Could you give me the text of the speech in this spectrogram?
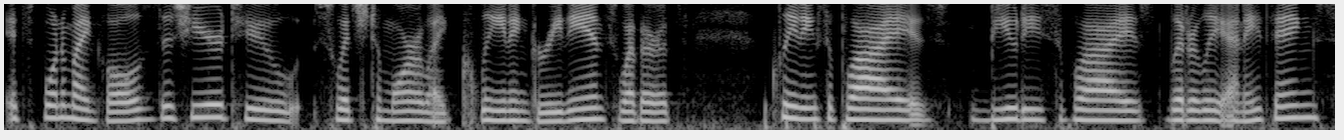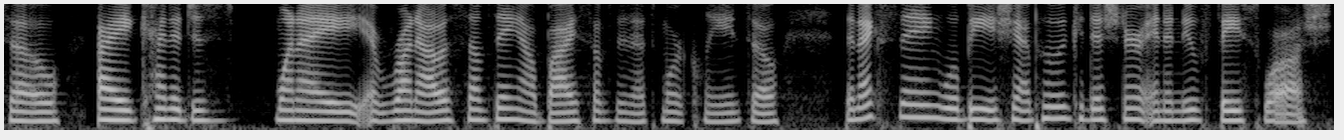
it's one of my goals this year to switch to more like clean ingredients, whether it's cleaning supplies, beauty supplies, literally anything. So, I kind of just when I uh, run out of something, I'll buy something that's more clean. So, the next thing will be shampoo and conditioner and a new face wash.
